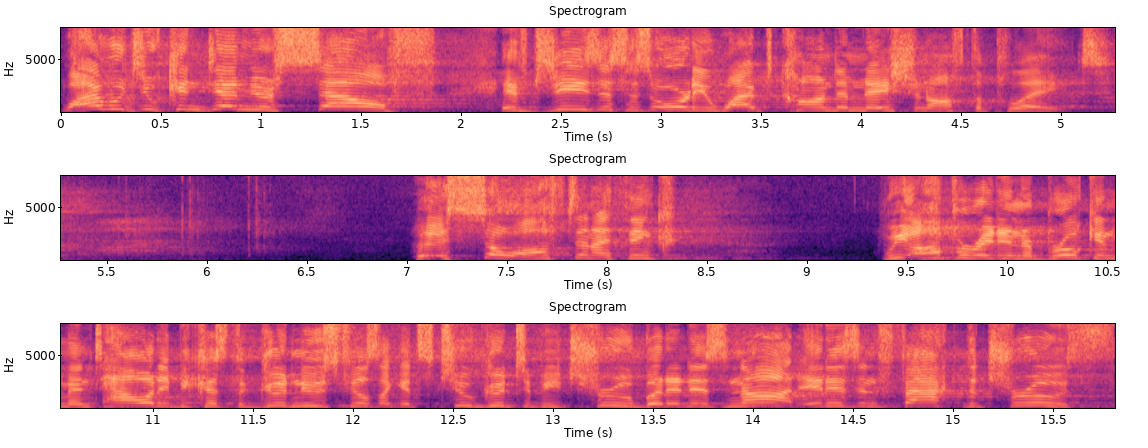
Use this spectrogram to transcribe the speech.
Why would you condemn yourself? If Jesus has already wiped condemnation off the plate? So often, I think we operate in a broken mentality because the good news feels like it's too good to be true, but it is not. It is, in fact, the truth.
